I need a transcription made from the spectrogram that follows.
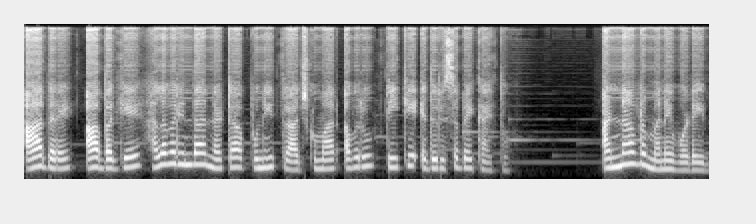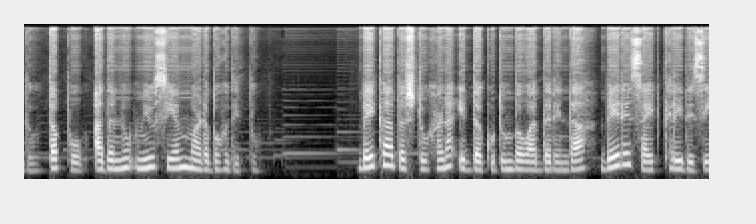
ಆದರೆ ಆ ಬಗ್ಗೆ ಹಲವರಿಂದ ನಟ ಪುನೀತ್ ರಾಜ್ಕುಮಾರ್ ಅವರು ಟೀಕೆ ಎದುರಿಸಬೇಕಾಯಿತು. ಅಣ್ಣಾವ್ರ ಮನೆ ಒಡೆಯದು ತಪ್ಪು ಅದನ್ನು ಮ್ಯೂಸಿಯಂ ಮಾಡಬಹುದಿತ್ತು. ಬೇಕಾದಷ್ಟು ಹಣ ಇದ್ದ ಕುಟುಂಬವಾದ್ದರಿಂದ ಬೇರೆ ಸೈಟ್ ಖರೀದಿಸಿ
